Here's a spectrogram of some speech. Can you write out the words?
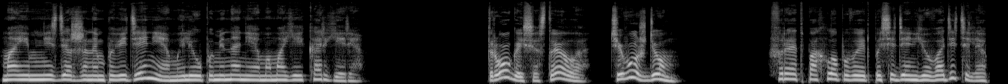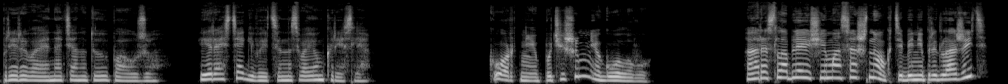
Моим несдержанным поведением или упоминанием о моей карьере. Трогайся, Стелла. Чего ждем? Фред похлопывает по сиденью водителя, прерывая натянутую паузу, и растягивается на своем кресле. Кортни, почеши мне голову». «А расслабляющий массаж ног тебе не предложить?»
